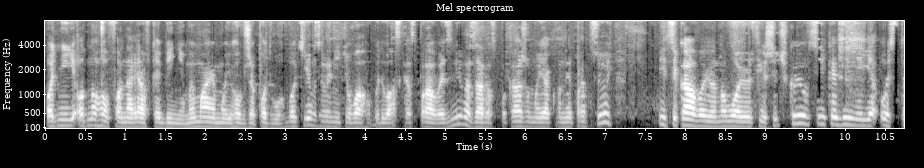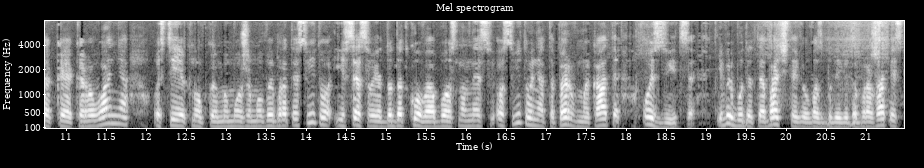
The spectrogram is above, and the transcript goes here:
однієї, одного фонаря в кабіні ми маємо його вже по двох боків. Зверніть увагу, будь ласка, справа і зліва. Зараз покажемо, як вони працюють. І цікавою новою фішечкою в цій кабіні є ось таке керування. Ось цією кнопкою ми можемо вибрати світло і все своє додаткове або основне освітлення тепер вмикати ось звідси. І ви будете бачити, у вас буде відображатись,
